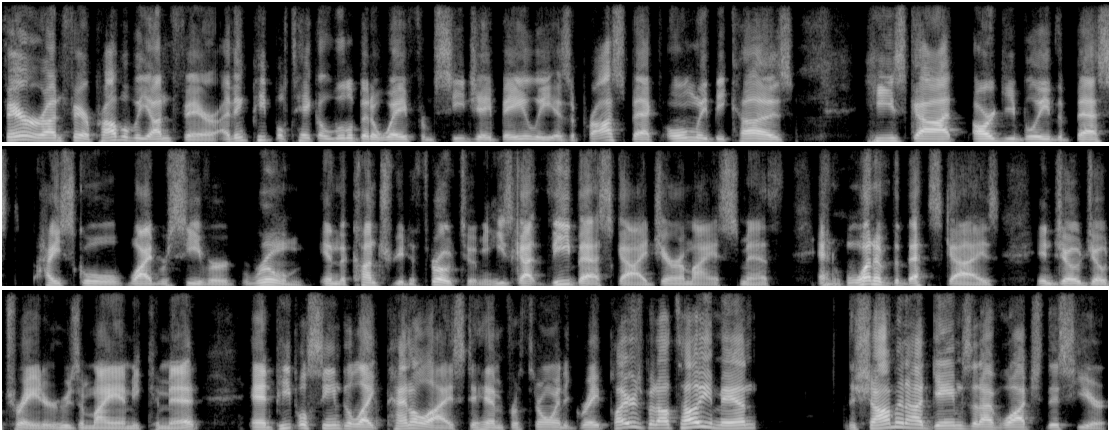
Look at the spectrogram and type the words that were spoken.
fair or unfair, probably unfair. I think people take a little bit away from CJ Bailey as a prospect only because he's got arguably the best high school wide receiver room in the country to throw to. I mean, he's got the best guy, Jeremiah Smith, and one of the best guys in JoJo Trader, who's a Miami commit. And people seem to like penalize to him for throwing to great players. But I'll tell you, man, the Chaminade games that I've watched this year,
